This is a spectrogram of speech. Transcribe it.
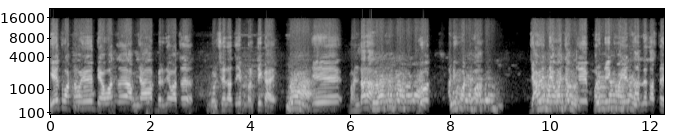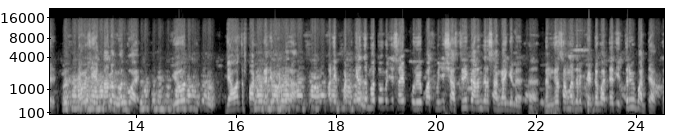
येत वाटावं हे देवाचं आमच्या बिरदेवाचं गुळशेदाचं हे प्रतीक आहे. हे. भंडारा ह्यो आणि वाटवा. ज्यावेळी देवाचे आमचे परडी किंवा हे चालत असते त्यावेळेस येताना महत्त्व आहे. ह्यो देवाचं पाठक आणि भंडारा. आणि पटक्याचं महत्त्व म्हणजे साहेब पूर्वीपासून म्हणजे शास्त्रीय कारण जर सांगायला गेलं धनगर समाज जर फेट बांधतात इतर बी. बांधतात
